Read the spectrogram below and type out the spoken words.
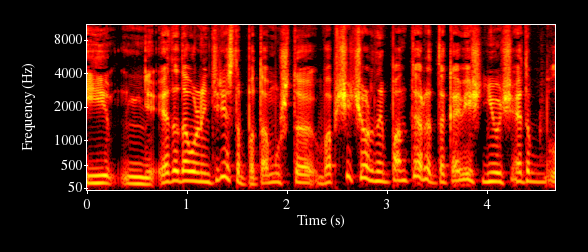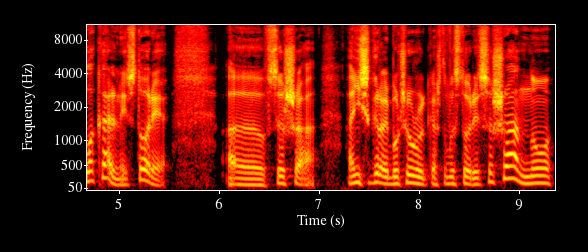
И это довольно интересно, потому что вообще черные пантеры такая вещь не очень. Это локальная история э, в США. Они сыграли большую роль, конечно, в истории США, но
